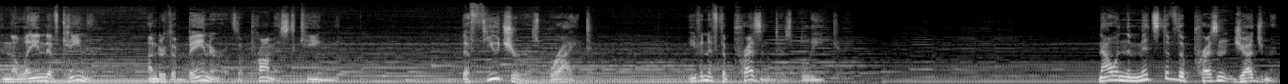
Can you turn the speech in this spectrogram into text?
in the land of Canaan under the banner of the promised king. The future is bright, even if the present is bleak. Now, in the midst of the present judgment,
